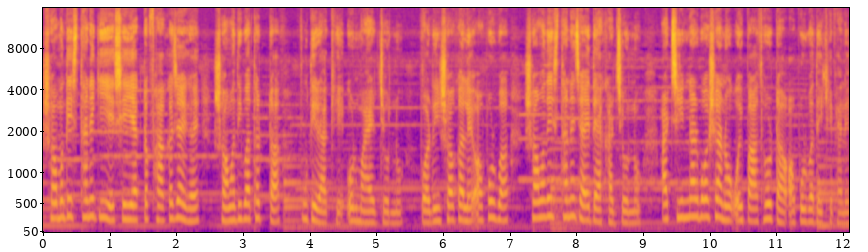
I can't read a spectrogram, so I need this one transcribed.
সমাধি স্থানে গিয়ে সেই একটা ফাঁকা জায়গায় সমাধি পাথরটা পুঁতে রাখে ওর মায়ের জন্য। পরদিন সকালে অপূর্বা সমাধি স্থানে যায় দেখার জন্য, আর চিন্নার বসানো ওই পাথরটা অপূর্বা দেখে ফেলে।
